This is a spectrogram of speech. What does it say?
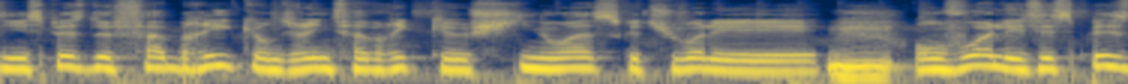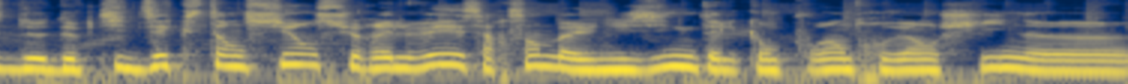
une, espèce de fabrique, on dirait une fabrique euh, chinoise que tu vois les, mm. on voit les espèces de, de, petites extensions surélevées. Ça ressemble à une usine telle qu'on pourrait en trouver en Chine. Euh,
